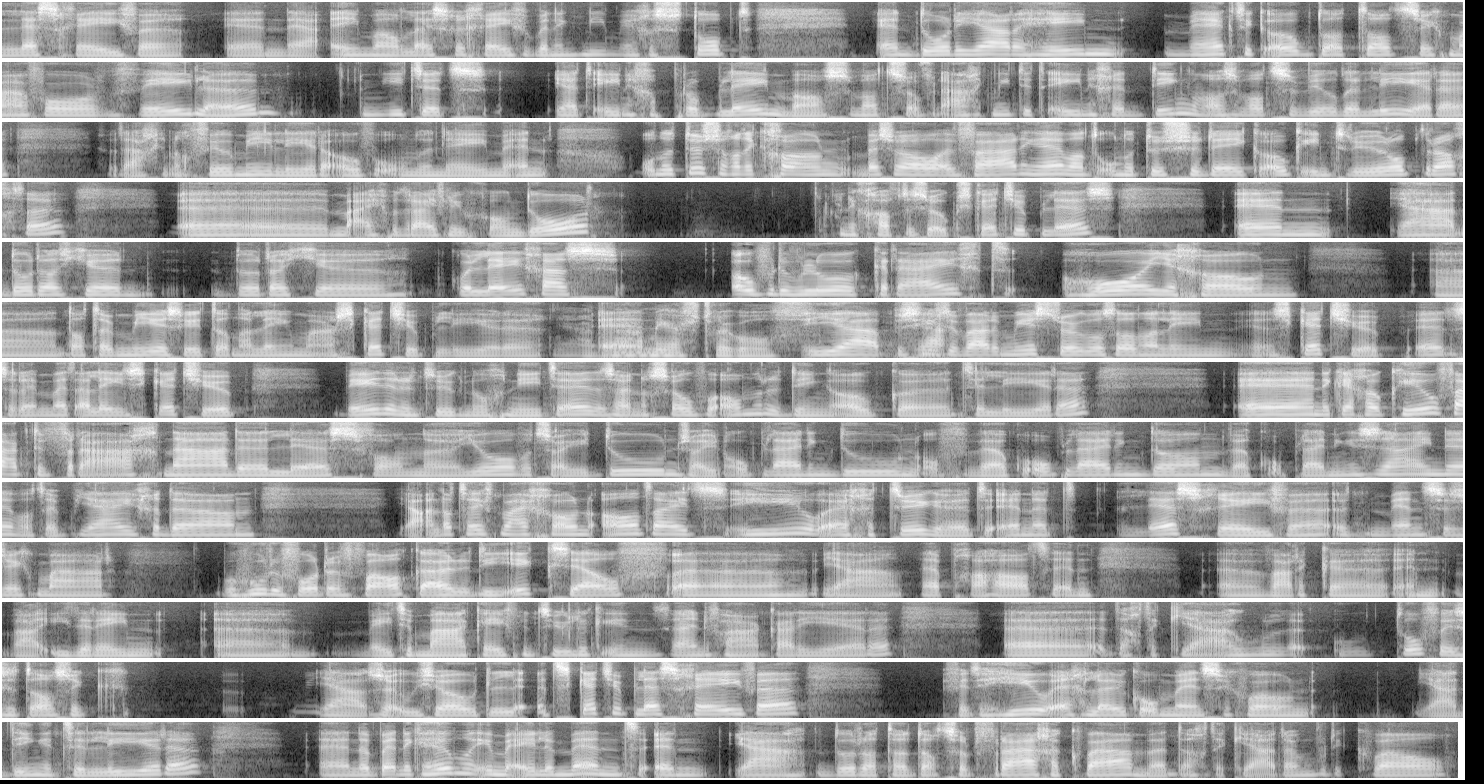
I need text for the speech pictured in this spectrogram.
lesgeven. En ja, eenmaal lesgegeven ben ik niet meer gestopt. En door de jaren heen merkte ik ook dat dat zeg maar voor velen niet het, ja, het enige probleem was. Wat ze, of eigenlijk niet het enige ding was wat ze wilden leren. Ze wilden eigenlijk nog veel meer leren over ondernemen. En ondertussen had ik gewoon best wel ervaring. Hè, want ondertussen deed ik ook interieuropdrachten. Uh, mijn eigen bedrijf liep gewoon door. En ik gaf dus ook SketchUp les. En ja, doordat je, doordat je collega's over de vloer krijgt, hoor je gewoon uh, dat er meer zit dan alleen maar SketchUp leren. Ja, er waren meer struggles. Ja, precies. Er waren meer struggles dan alleen uh, SketchUp. Hè. Dus alleen, met alleen SketchUp ben je er natuurlijk nog niet. Hè. Er zijn nog zoveel andere dingen ook uh, te leren. En ik kreeg ook heel vaak de vraag na de les van, uh, joh, wat zou je doen? Zou je een opleiding doen? Of welke opleiding dan? Welke opleidingen zijn er? Wat heb jij gedaan? Ja, en dat heeft mij gewoon altijd heel erg getriggerd. En het lesgeven, het mensen zeg maar behoeden voor de valkuilen die ik zelf uh, ja, heb gehad. En uh, waar ik uh, en waar iedereen mee te maken heeft natuurlijk in zijn of haar carrière. dacht ik, ja, hoe, hoe tof is het als ik ja, sowieso het, het SketchUp lesgeven. Ik vind het heel erg leuk om mensen gewoon ja, dingen te leren. En dan ben ik helemaal in mijn element. En ja, doordat er dat soort vragen kwamen, dacht ik, ja, dan moet ik wel,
